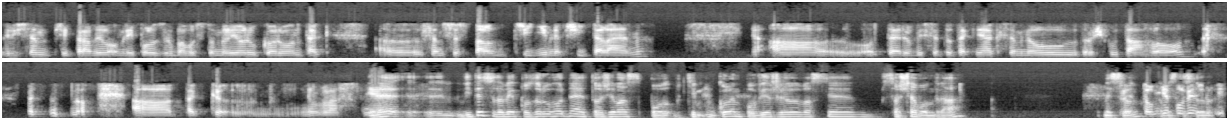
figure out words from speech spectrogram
když jsem připravil Omnipol zhruba o 100 milionů korun, tak uh, jsem se stal třídním nepřítelem a od té doby se to tak nějak se mnou trošku táhlo. no, a tak no, vlastně... Ne, víte, co tam je pozoruhodné? To, že vás po, tím úkolem pověřil vlastně Saša Vondra? Myslím, to mě pověřil to... i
